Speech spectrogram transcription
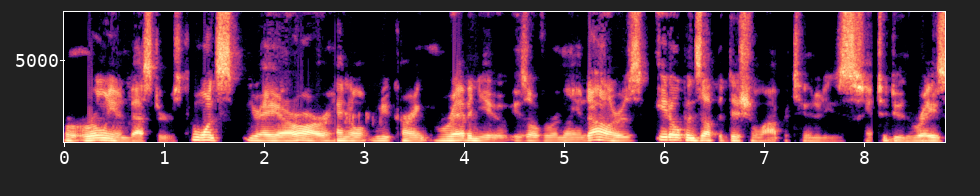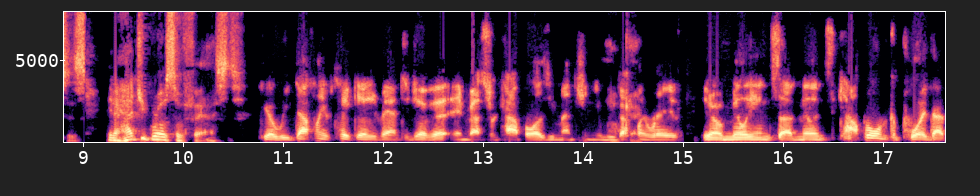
or early investors. Once your ARR, annual recurring revenue, is over a million dollars, it opens up additional opportunities to do the raises. You know, how'd you grow so fast? Yeah, we definitely have taken advantage of it. Investor capital, as you mentioned, we okay. definitely raised you know millions, uh, millions of capital and deployed that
